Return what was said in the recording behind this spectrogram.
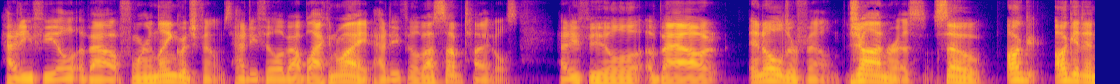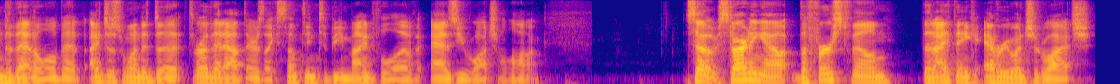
how do you feel about foreign language films? How do you feel about black and white? How do you feel about subtitles? How do you feel about an older film, genres. So I'll I'll get into that a little bit. I just wanted to throw that out there as like something to be mindful of as you watch along. So, starting out, the first film that I think everyone should watch,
